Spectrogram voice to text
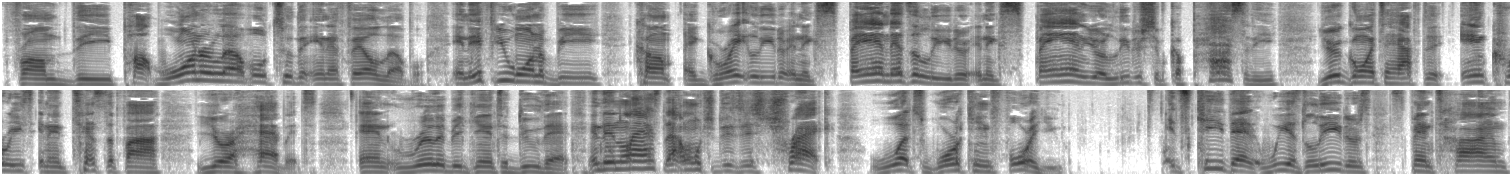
from the Pop Warner level to the NFL level. And if you want to become a great leader and expand as a leader and expand your leadership capacity, you're going to have to increase and intensify your habits and really begin to do that. And then lastly, I want you to just track what's working for you. It's key that we as leaders spend time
